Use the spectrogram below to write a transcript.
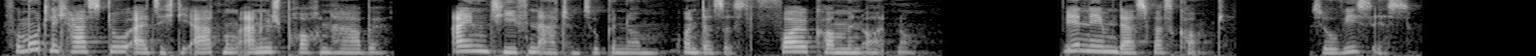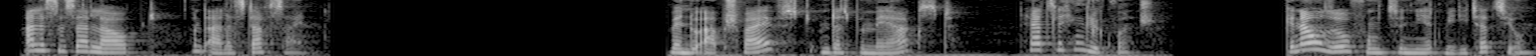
Vermutlich hast du, als ich die Atmung angesprochen habe, einen tiefen Atemzug genommen und das ist vollkommen in Ordnung. Wir nehmen das, was kommt, so wie es ist. Alles ist erlaubt und alles darf sein. Wenn du abschweifst und das bemerkst, herzlichen Glückwunsch. Genau so funktioniert Meditation.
